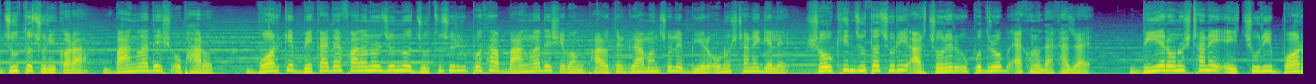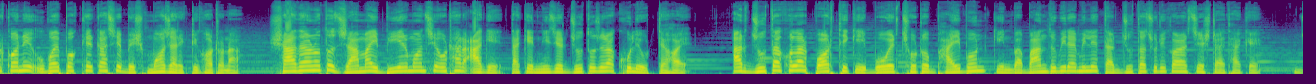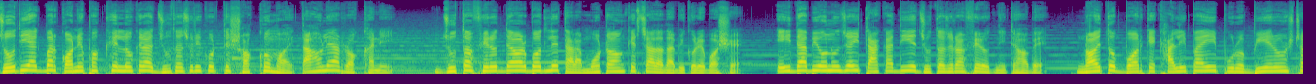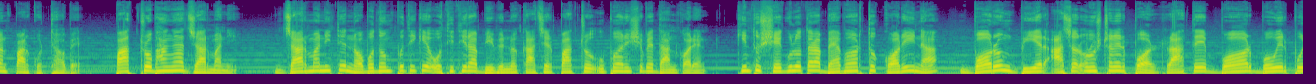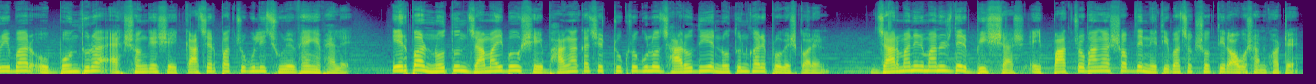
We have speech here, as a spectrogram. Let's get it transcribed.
জুতো চুরি করা, বাংলাদেশ ও ভারত। বরকে বেকায়দায় ফালানোর জন্য জুতো চুরির প্রথা বাংলাদেশ এবং ভারতের গ্রামাঞ্চলে বিয়ের অনুষ্ঠানে গেলে শৌখিন জুতা চুরি আর চোরের উপদ্রব এখনও দেখা যায়। বিয়ের অনুষ্ঠানে এই চুরি বরকনে উভয় পক্ষের কাছে বেশ মজার একটি ঘটনা। সাধারণত জামাই বিয়ের মঞ্চে ওঠার আগে তাকে নিজের জুতোজোড়া খুলে উঠতে হয়। আর জুতা খোলার পর থেকেই বউয়ের ছোট ভাই বোন কিংবা বান্ধবীরা মিলে তার জুতা চুরি করার চেষ্টায় থাকে। যদি একবার কনেপক্ষের লোকেরা জুতা চুরি করতে সক্ষম হয়, তাহলে আর রক্ষা নেই। জুতা ফেরত দেওয়ার বদলে তারা মোটা অঙ্কের চাঁদা দাবি করে বসে। এই দাবি অনুযায়ী টাকা দিয়ে জুতাজোড়া ফেরত নিতে হবে। নয়তো বরকে খালি পায়েই পুরো বিয়ের অনুষ্ঠান পার করতে হবে। পাত্র ভাঙা জার্মানি। জার্মানিতে নবদম্পতিকে অতিথিরা বিভিন্ন কাচের পাত্র উপহার হিসেবে দান করেন। কিন্তু সেগুলো তারা ব্যবহার তো করেই না, বরং বিয়ের আচার অনুষ্ঠানের পর রাতে বর, বউয়ের পরিবার ও বন্ধুরা একসঙ্গে সেই কাচের পাত্রগুলি ছুঁড়ে ভেঙে ফেলে। এরপর নতুন জামাই বউ সেই ভাঙা কাচের টুকরোগুলো ঝাড়ু দিয়ে নতুন ঘরে প্রবেশ করেন। জার্মানির মানুষদের বিশ্বাস এই পাত্র ভাঙার শব্দে নেতিবাচক শক্তির অবসান ঘটে।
